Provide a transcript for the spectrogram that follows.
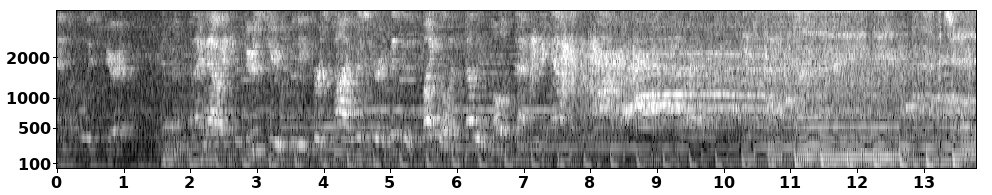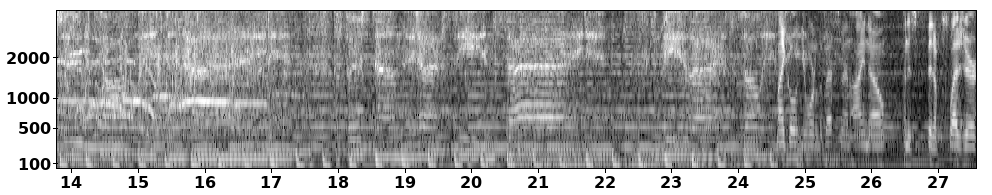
and the Holy Spirit. And I now introduce to you for the first time Mr. and Mrs. Michael and Kelly Molstad. Michael, you're one of the best men I know, and it's been a pleasure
